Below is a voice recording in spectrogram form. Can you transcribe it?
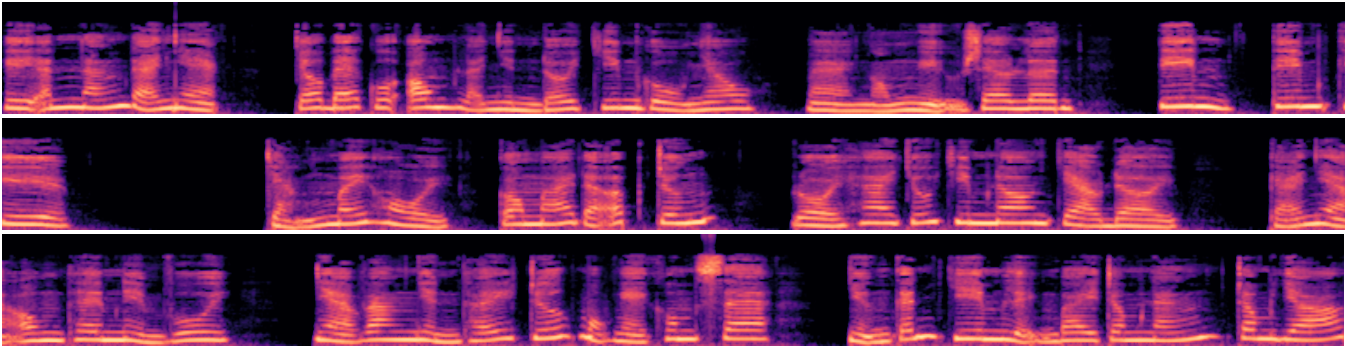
khi ánh nắng đã nhạt, cháu bé của ông lại nhìn đôi chim gù nhau mà ngọng nghịu reo lên, tim, tim kìa. Chẳng mấy hồi, con mái đã ấp trứng, rồi hai chú chim non chào đời. Cả nhà ông thêm niềm vui. Nhà văn nhìn thấy trước một ngày không xa, những cánh chim luyện bay trong nắng, trong gió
